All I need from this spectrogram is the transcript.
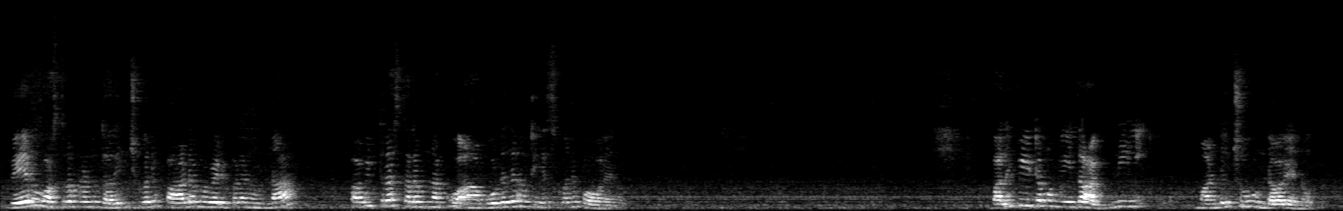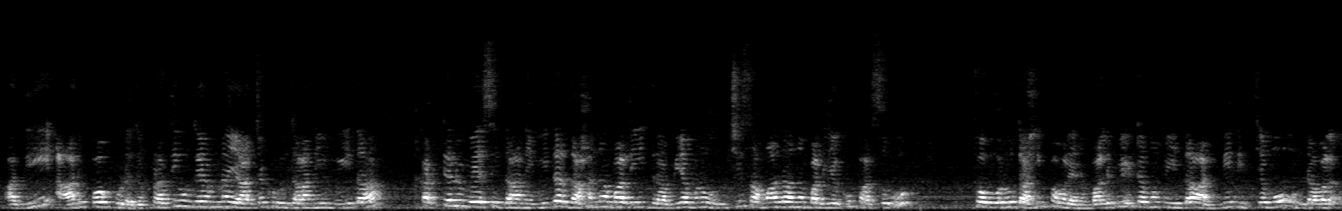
వేరు వస్త్రములను ధరించుకొని పాడము వెలుపలనున్న పవిత్ర స్థలమునకు ఆ బూడిదను తీసుకొని పోవలెను. బలిపీఠము మీద అగ్ని మండుచూ ఉండవలేను. అది ఆరిపోకూడదు. ప్రతి ఉదయంన యాజకుడు దాని మీద కట్టెలు వేసి దాని మీద దహన బలి ద్రవ్యమును ఉంచి సమాధాన బలియకు పశువు కొవ్వును దహింపవలేను. బలిపీఠము మీద అగ్ని నిత్యము ఉండవల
